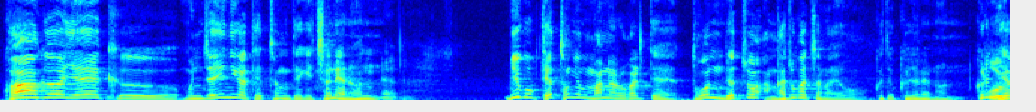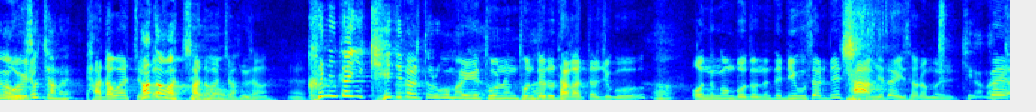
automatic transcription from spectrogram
과거에 그 문재인이가 대통령 되기 전에는 예. 미국 대통령 만나러 갈 때 돈 몇 조 안 가져갔잖아요. 그때 그 전에는 그런 오- 오히려 없었잖아요. 바- 받아왔죠. 받아왔죠. 받아왔죠 항상. 예. 그러니까 이 계지를 떨고 그러니까 말이야. 이게 돈은 돈대로 다 갖다 주고 어. 얻는 건 못 얻는데 미국 사람들이 다 압니다 이 사람을. 그러니까.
